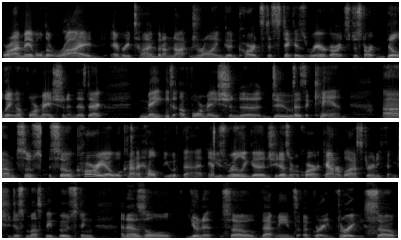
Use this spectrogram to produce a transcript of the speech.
where I'm able to ride every time, but I'm not drawing good cards to stick as rear guards to start building a formation. And this deck makes a formation to do as it can. Um, so so Karia will kind of help you with that. And she's really good. She doesn't require a counterblast or anything. She just must be boosting an Ezel unit, so that means a grade 3. So,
